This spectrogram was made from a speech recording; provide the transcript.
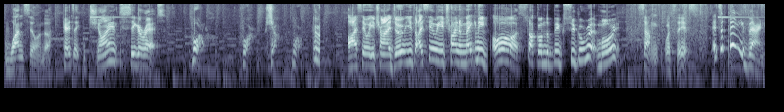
one cylinder? Okay, it's a giant cigarette. I see what you're trying to do. I see what you're trying to make me. Oh, suck on the big cigarette, mate. Something. What's this? It's a piggy bank.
